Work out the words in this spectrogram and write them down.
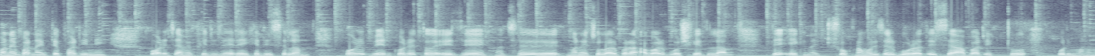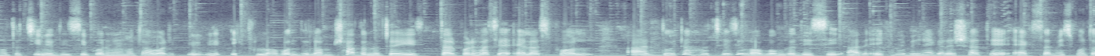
মানে বানাইতে পারিনি। পরে যে আমি ফ্রিজে রেখে দিয়েছিলাম পরে বের করে তো এই যে হচ্ছে মানে চুলার পরে আবার বসিয়ে দিলাম। যে এখানে একটু শুকনো মরিচের গুঁড়া দিয়েছি, আবার একটু পরিমাণ মতো চিনি দিয়েছি, পরিমাণ মতো আবার একটু লবণ দিলাম স্বাদ অনুযায়ী। তারপরে হচ্ছে এলাচ ফল, আর দুইটা হচ্ছে যে লবঙ্গ দিয়েছি। আর এখানে ভিনেগারের সাথে এক চামচ মতো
